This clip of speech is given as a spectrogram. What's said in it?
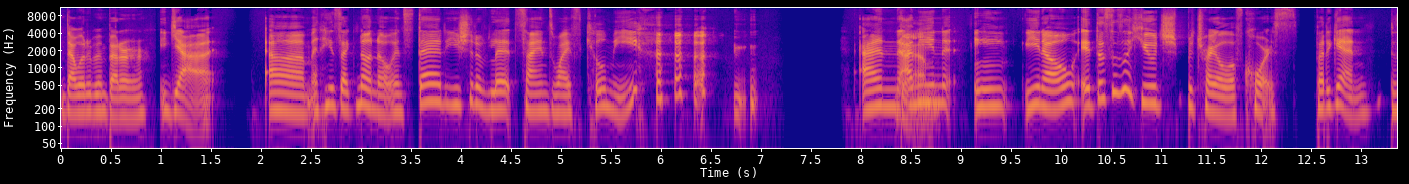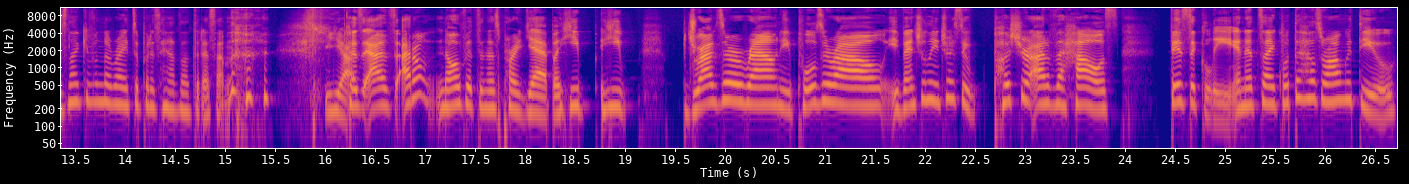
That would have been better. Yeah. Um, and he's like, No, no, instead, you should have let Sion's wife kill me. and I mean, you know, it, this is a huge betrayal, of course. But again, does not give him the right to put his hands on Teresa. Yeah. Because as I don't know if it's in this part yet, but he he drags her around, he pulls her out, eventually he tries to push her out of the house physically. And it's like, what the hell's wrong with you?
